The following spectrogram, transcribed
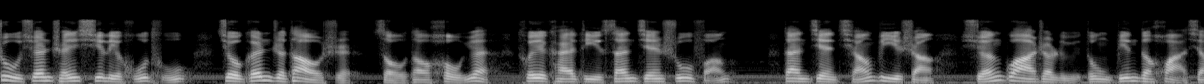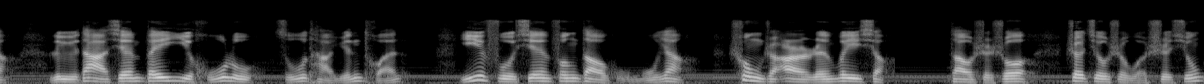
祝宣臣稀里糊涂就跟着道士走到后院，推开第三间书房，但见墙壁上悬挂着吕洞宾的画像，吕大仙背一葫芦，足踏云团，一副仙风道骨模样，冲着二人微笑。道士说：“这就是我师兄，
